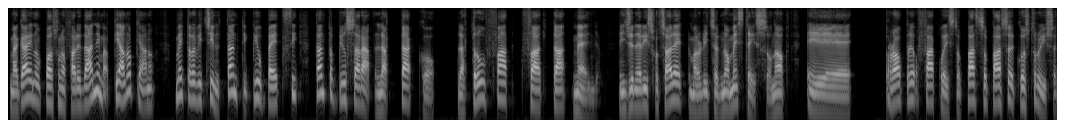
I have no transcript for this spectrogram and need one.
magari non possono fare danni, ma piano piano mettono vicino tanti più pezzi, tanto più sarà l'attacco, la truffa fatta meglio. L'ingegneria sociale, ma lo dice il nome stesso, no? E proprio fa questo passo passo e costruisce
